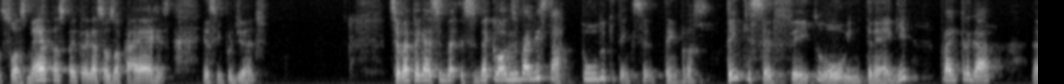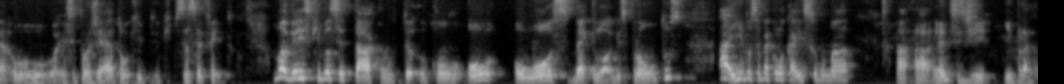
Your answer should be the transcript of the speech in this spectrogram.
suas metas, para entregar seus OKRs e assim por diante. Você vai pegar esse, esses backlogs e vai listar tudo que tem que ser, tem pra, tem que ser feito ou entregue para entregar é, o, esse projeto ou o que, que precisa ser feito. Uma vez que você está com, com o, ou os backlogs prontos, aí você vai colocar isso numa. antes de ir para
